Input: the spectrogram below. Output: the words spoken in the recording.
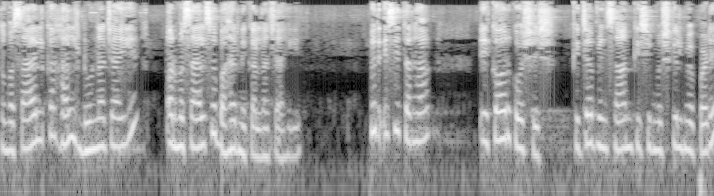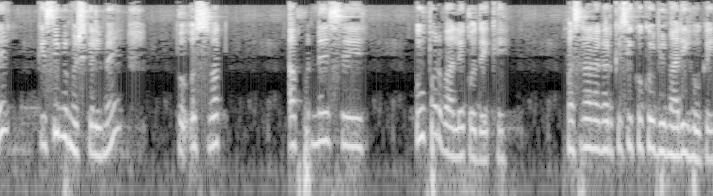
تو مسائل کا حل ڈھونڈنا چاہیے اور مسائل سے باہر نکلنا چاہیے۔ پھر اسی طرح ایک اور کوشش کہ جب انسان کسی مشکل میں پڑے، کسی بھی مشکل میں، تو اس وقت اپنے سے اوپر والے کو دیکھے۔ مثلاً اگر کسی کو کوئی بیماری ہو گئی،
